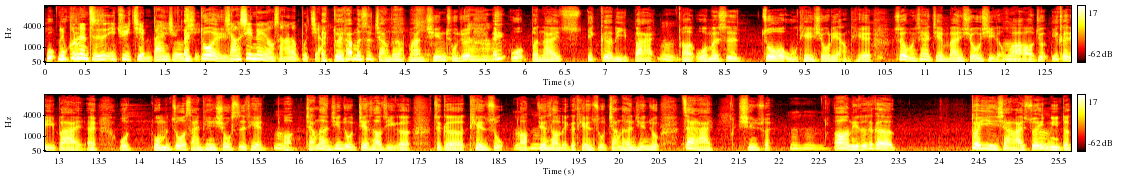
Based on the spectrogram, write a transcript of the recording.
我你不能只是一句减班休息，对，详细内容啥都不讲。哎，对他们是讲的蛮清楚，就是哎，我本来一个礼拜，嗯，哦，我们是做五天休两天，所以我们现在减班休息的话，哦，就一个礼拜，哎，我我们做三天休四天，哦，讲的很清楚，减少几个这个天数，哦，减少了一个天数，讲的很清楚。再来薪水，嗯哼，哦，你的这个。对应下来，所以你的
